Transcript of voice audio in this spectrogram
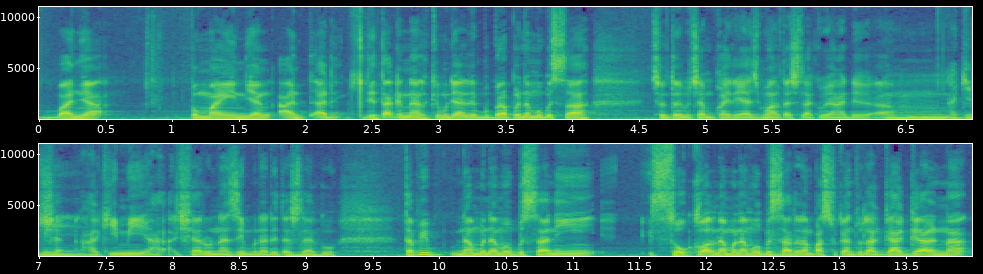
banyak pemain yang kita tak kenal kemudian ada beberapa nama besar. Contoh macam Khairi Ajmal tak silap aku yang ada um, Hmm, Hakimi. Sya- Hakimi Ha- Syarul Nazim pun ada tak silap aku. Tapi nama-nama besar ni so called nama-nama besar dalam pasukan tu lah gagal nak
